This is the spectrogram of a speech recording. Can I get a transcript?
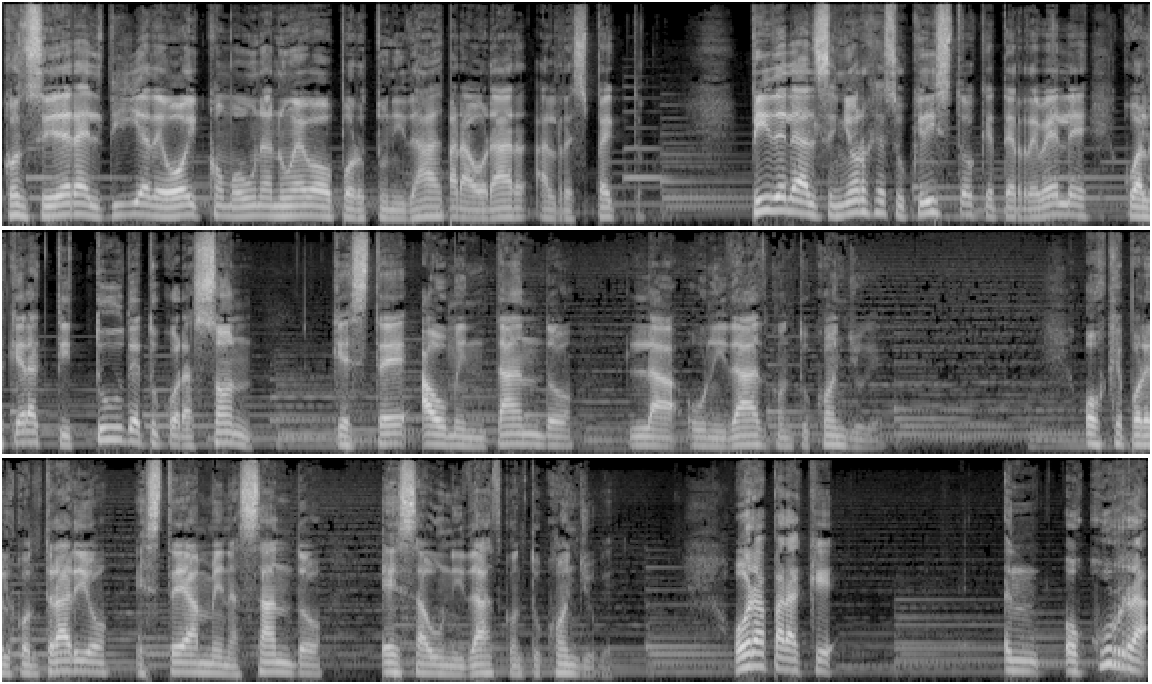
Considera el día de hoy como una nueva oportunidad para orar al respecto. Pídele al Señor Jesucristo que te revele cualquier actitud de tu corazón que esté aumentando la unidad con tu cónyuge o que por el contrario esté amenazando esa unidad con tu cónyuge. Ora para que ocurra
